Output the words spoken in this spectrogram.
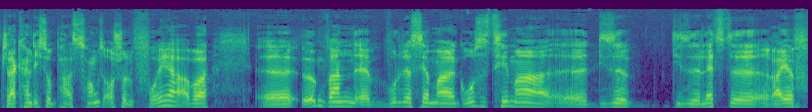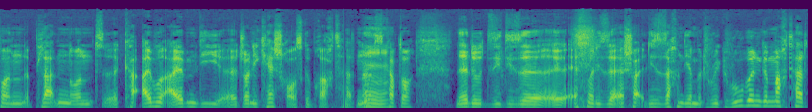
klar kannte ich so ein paar Songs auch schon vorher, aber äh, irgendwann äh, wurde das ja mal großes Thema, äh, diese diese letzte Reihe von Platten und äh, Ka- Alben, die äh, Johnny Cash rausgebracht hat. Ne? Es gab doch ne, du, die, diese äh, erstmal diese diese Sachen, die er mit Rick Rubin gemacht hat.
